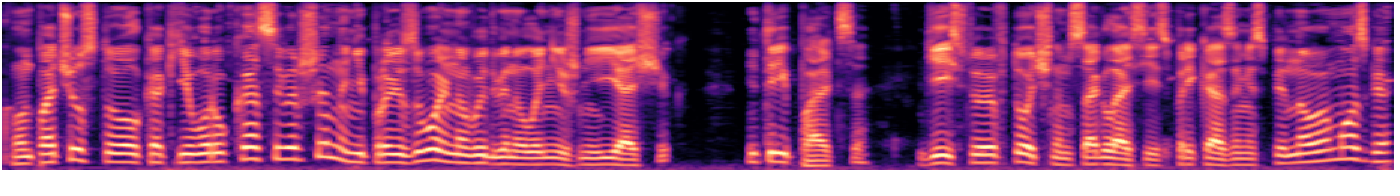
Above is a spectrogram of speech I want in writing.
Он почувствовал, как его рука совершенно непроизвольно выдвинула нижний ящик, и три пальца, действуя в точном согласии с приказами спинного мозга,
